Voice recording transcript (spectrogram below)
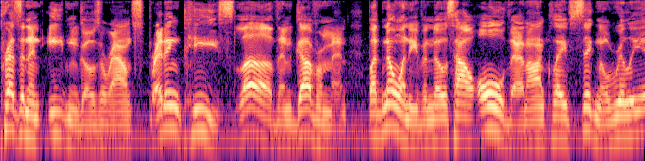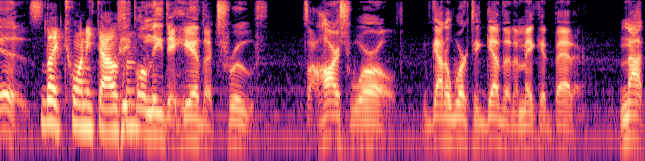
President Eden goes around spreading peace, love, and government, but no one even knows how old that Enclave signal really is. Like twenty thousand. People need to hear the truth. It's a harsh world. We've got to work together to make it better. Not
